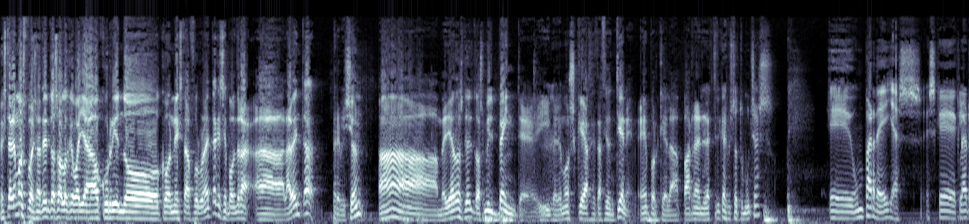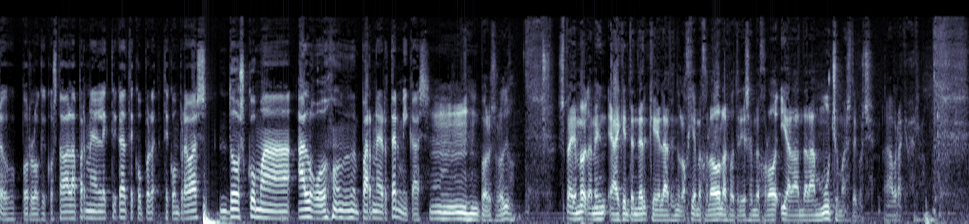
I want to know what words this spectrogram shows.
Estaremos pues atentos a lo que vaya ocurriendo con esta furgoneta que se pondrá a la venta, previsión, a mediados del 2020 y veremos qué aceptación tiene, ¿eh? porque la partner eléctrica, ¿has visto tú muchas? Eh, un par de ellas. Es que, claro, por lo que costaba la partner eléctrica, te, compra- te comprabas 2, coma algo partner térmicas. Mm, por eso lo digo. Esperemos, también hay que entender que la tecnología ha mejorado, las baterías han mejorado y ahora andará mucho más este coche. Habrá que verlo.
